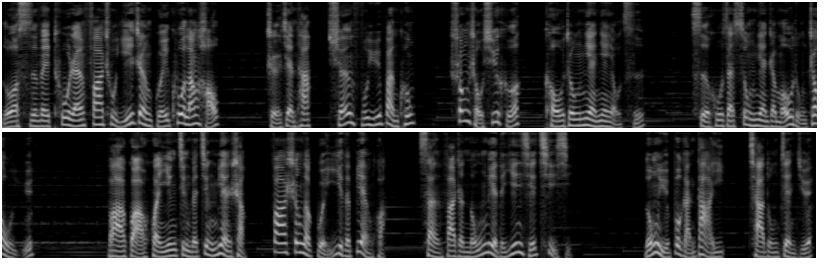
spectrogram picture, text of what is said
罗斯威突然发出一阵鬼哭狼嚎，只见他悬浮于半空，双手虚合，口中念念有词，似乎在诵念着某种咒语。八卦幻音镜的镜面上发生了诡异的变化，散发着浓烈的阴邪气息。龙宇不敢大意，掐动剑诀，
